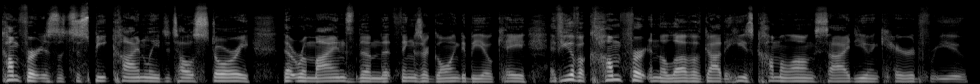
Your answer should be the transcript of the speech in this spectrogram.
Comfort is to speak kindly, to tell a story that reminds them that things are going to be okay. If you have a comfort in the love of God, that He's come alongside you and cared for you,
